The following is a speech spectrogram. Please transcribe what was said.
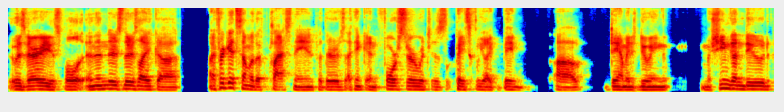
It was very useful. And then there's there's like uh I forget some of the class names, but there's I think enforcer, which is basically like big uh damage doing machine gun dude.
